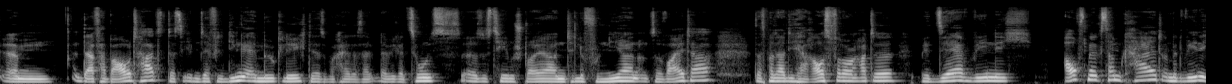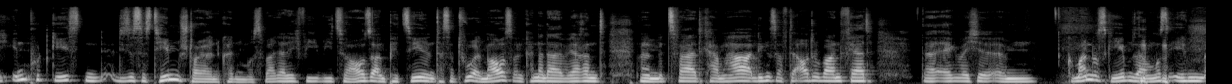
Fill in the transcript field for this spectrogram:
ähm, da verbaut hat, das eben sehr viele Dinge ermöglicht, also man kann das Navigationssystem steuern, telefonieren und so weiter, dass man da die Herausforderung hatte, mit sehr wenig Aufmerksamkeit und mit wenig Input-Gesten dieses System steuern können muss. Weil ja nicht wie, wie zu Hause am PC eine Tastatur und Maus und kann dann da, während man mit 200 kmh links auf der Autobahn fährt, da irgendwelche ähm, Kommandos geben, sondern man muss eben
